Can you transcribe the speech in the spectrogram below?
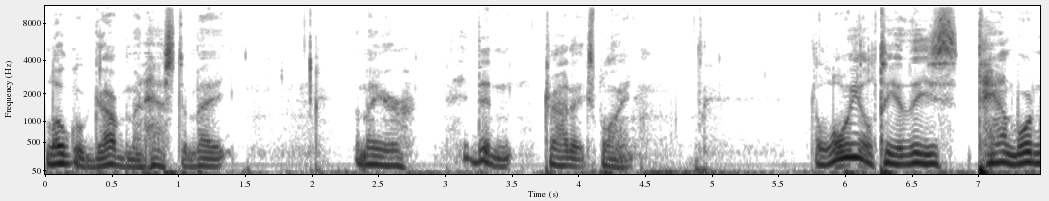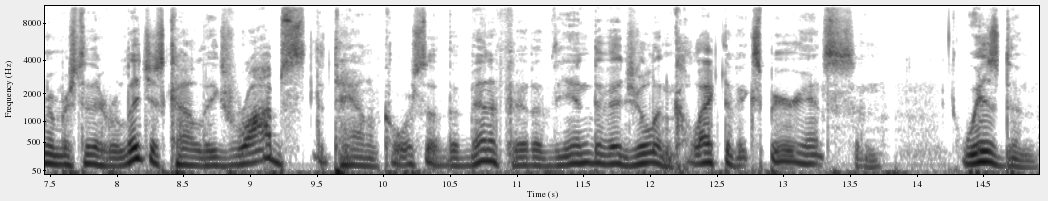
local government has to make. The mayor he didn't try to explain. The loyalty of these town board members to their religious colleagues robs the town, of course, of the benefit of the individual and collective experience and wisdom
